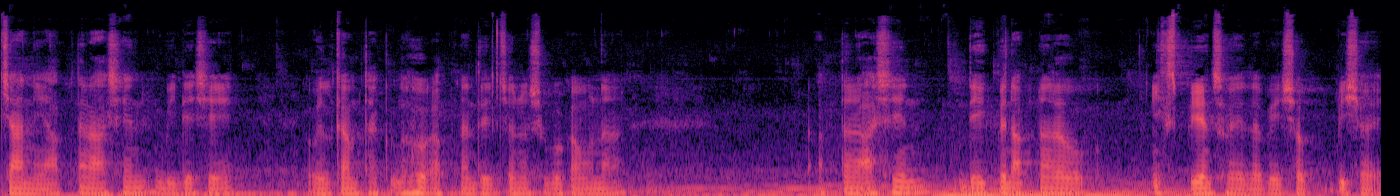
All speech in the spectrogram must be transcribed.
জানে। আপনারা আসেন বিদেশে ওয়েলকাম থাকল, আপনাদের জন্য শুভকামনা। আপনারা আসেন, দেখবেন আপনারাও এক্সপিরিয়েন্স হয়ে যাবে এইসব বিষয়ে।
